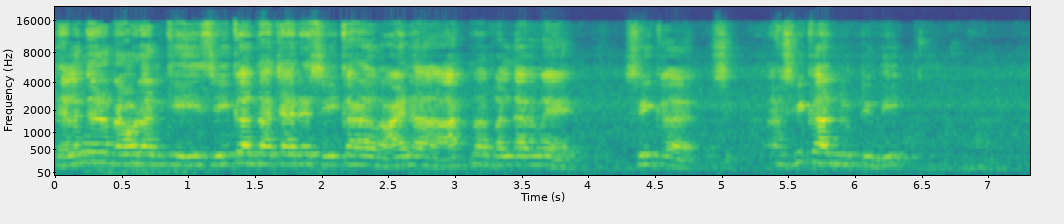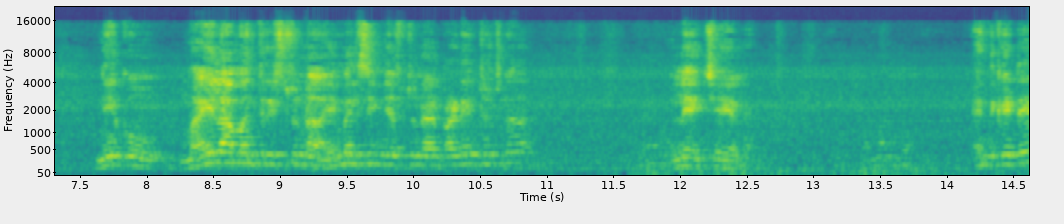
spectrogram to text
తెలంగాణ రావడానికి శ్రీకాంతాచార్య శ్రీకాంత్ ఆయన ఆత్మ బలిదానమే శ్రీకా శ్రీకాంత్ చుట్టింది. నీకు మహిళా మంత్రి ఇస్తున్నా ఎమ్మెల్సీని చేస్తున్నా ప్రకటించవచ్చు కదా? లే చేయలే. ఎందుకంటే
